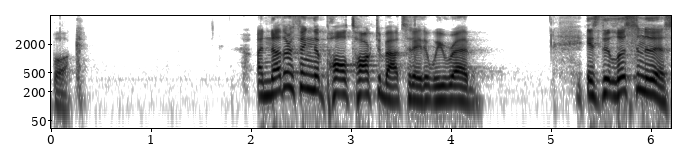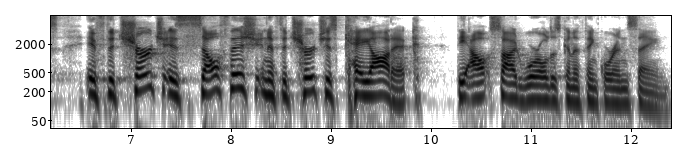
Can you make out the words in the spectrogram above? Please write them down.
book. Another thing that Paul talked about today that we read is that listen to this if the church is selfish and if the church is chaotic, the outside world is going to think we're insane.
